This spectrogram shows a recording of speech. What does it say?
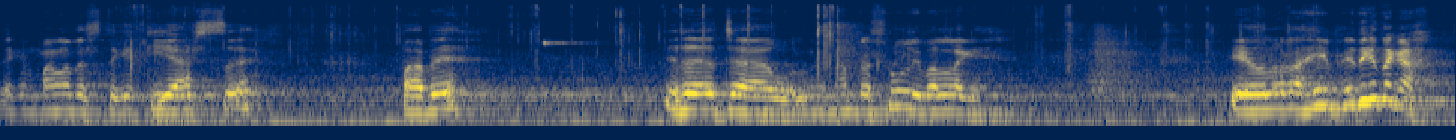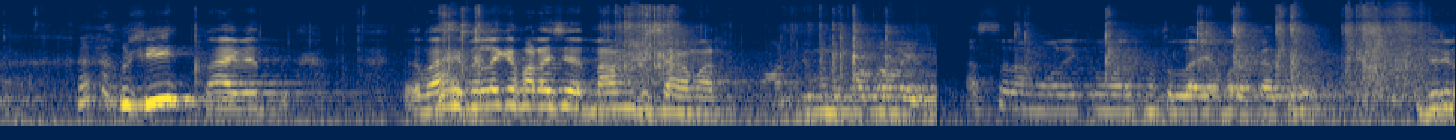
দেখেন বাংলাদেশ থেকে কি আসছে? পাবে? এরা নামটা শুনলে ভালো লাগে। এ হলো রাহিম এদিকে তাকা। হ্যাঁ, খুশি? রাহিমের রাহিমের লেগে পাঠাইছে নাম দিছে আমার। আসসালামু আলাইকুম রহমতুল্লাহ বরকাত দীর্ঘ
